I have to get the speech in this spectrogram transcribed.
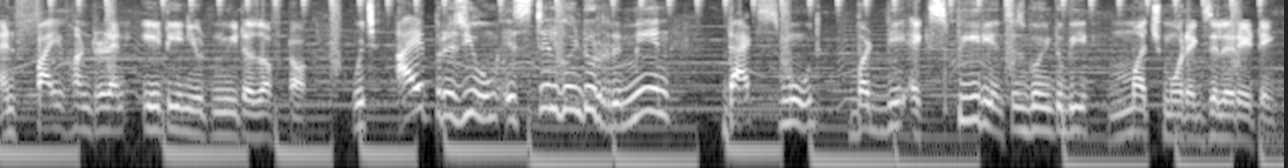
and 580 newton meters of torque, which I presume is still going to remain that smooth, but the experience is going to be much more exhilarating.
